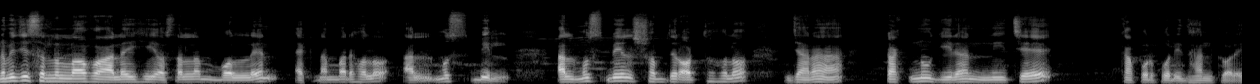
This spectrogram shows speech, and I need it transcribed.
নবীজি সাল্লাহ আলাইহি আসাল্লাম বললেন, এক নম্বরে হলো আল মুসবিল আল মুসবিল শব্দের অর্থ হলো যারা টাকনু গিরার নিচে কাপড় পরিধান করে।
